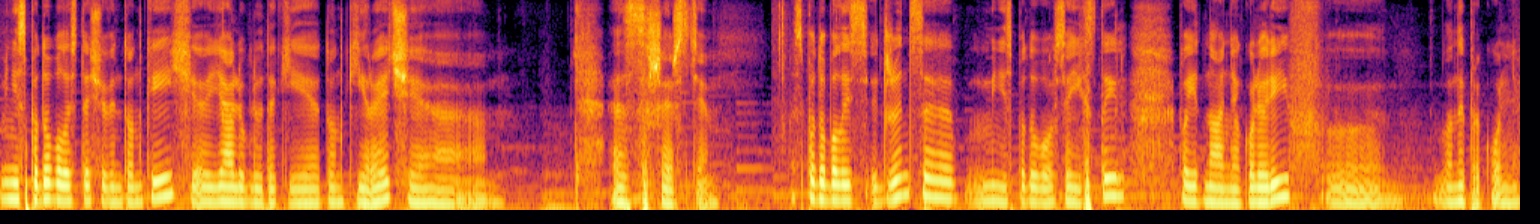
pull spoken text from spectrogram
Мені сподобалось те, що він тонкий. Я люблю такі тонкі речі е, з шерсті. Сподобались джинси, мені сподобався їх стиль, поєднання кольорів. е, Вони прикольні.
